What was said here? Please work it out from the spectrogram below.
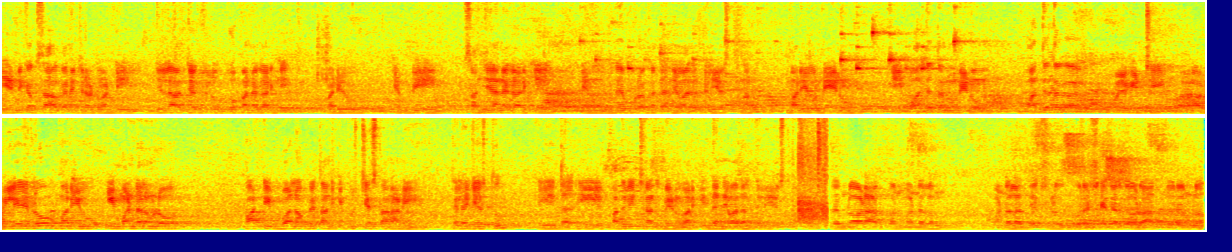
ఈ ఎన్నికకు సహకరించినటువంటి జిల్లా అధ్యక్షులు గోపన్న గారికి మరియు ఎంపీ సంజయ్ అన్న గారికి నేను హృదయపూర్వక ధన్యవాదాలు తెలియజేస్తున్నాను. మరియు నేను ఈ బాధ్యతను నేను బాధ్యతగా ఉపయోగించి మా విలేజ్లో మరియు ఈ మండలంలో పార్టీ బలోపేతానికి కృషి చేస్తానని తెలియజేస్తూ ఈ ద- ఈ పదవి ఇచ్చినందుకు నేను వారికి ధన్యవాదాలు తెలియజేస్తున్నాను. రెమ్లవాడ అర్బన్ మండలం మండల అధ్యక్షుడు గురశేఖర్ గౌడ్ ఆధ్వర్యంలో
